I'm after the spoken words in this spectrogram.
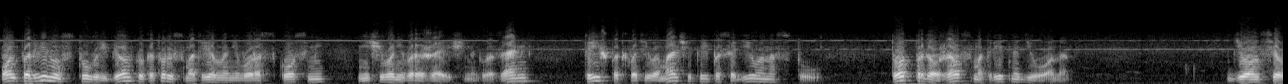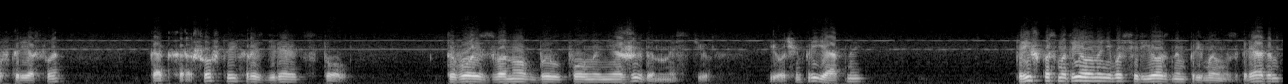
Он подвинул стул ребенку, который смотрел на него раскосыми, ничего не выражающими глазами. Триш подхватила мальчика и посадила на стул. Тот продолжал смотреть на Диона. Дион сел в кресло. «Как хорошо, что их разделяет стол. Твой звонок был полной неожиданностью и очень приятный. Триш посмотрела на него серьезным прямым взглядом,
